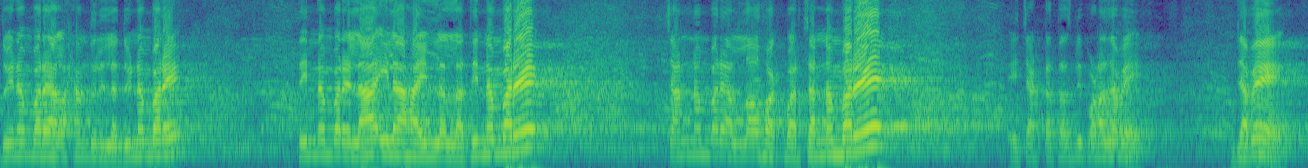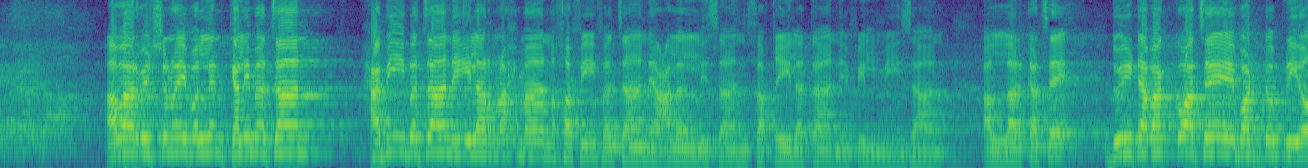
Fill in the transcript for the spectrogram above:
দুই নম্বরে আলহামদুলিল্লাহ, দুই নম্বরে? তিন নম্বরে লা ইলাহা ইল্লাল্লাহ, তিন নম্বরে? চার নম্বরে আল্লাহ আকবার, চার নম্বরে? এই চারটা তাসবি পড়া যাবে? যাবে? আবার বিষ্ণুই বললেন, কালিমা চান হাবিবাচান ইলার রহমান খফিফাচান আলাল লিসান, সাকিলাতান ফিল মিজান। আল্লাহর কাছে দুইটা বাক্য আছে, বড্ড প্রিয়।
